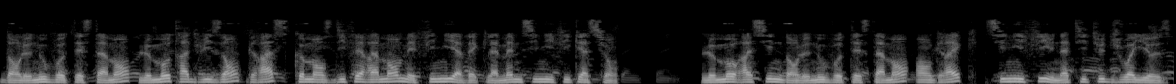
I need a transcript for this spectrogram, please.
Dans le Nouveau Testament, le mot traduisant « grâce » commence différemment mais finit avec la même signification. Le mot racine dans le Nouveau Testament, en grec, signifie une attitude joyeuse.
